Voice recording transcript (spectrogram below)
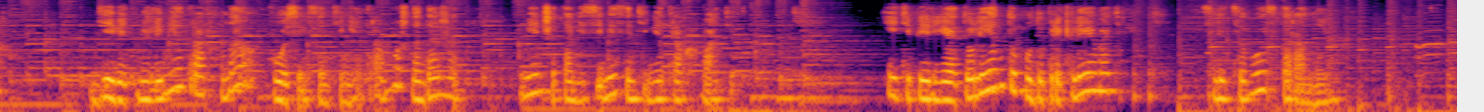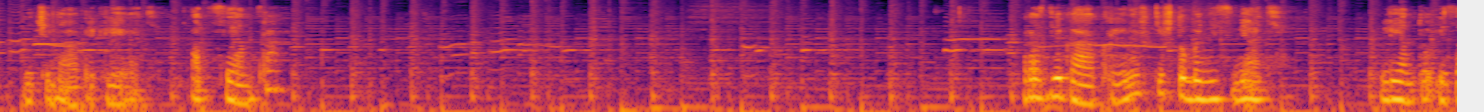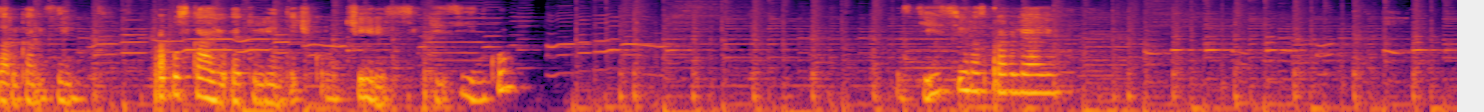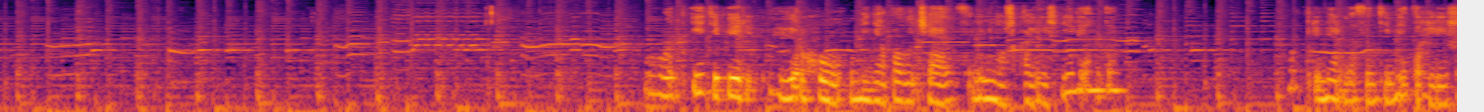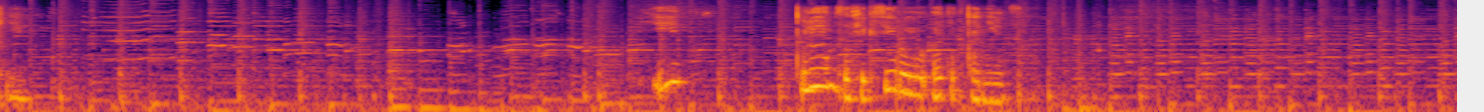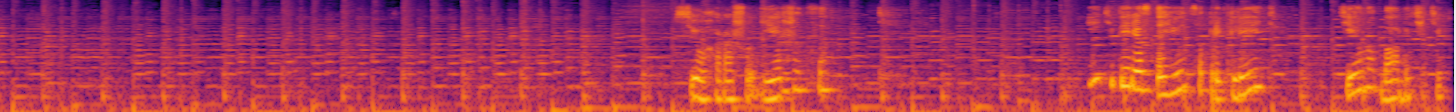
9 миллиметров на 8 сантиметров. Можно даже меньше, там и 7 сантиметров хватит. И теперь я эту ленту буду приклеивать с лицевой стороны. Начинаю приклеивать от центра. Раздвигаю крылышки, чтобы не смять ленту из органзы. Пропускаю эту ленточку через резинку. Здесь все расправляю. Вот, и теперь вверху у меня получается немножко лишней ленты. Вот, примерно сантиметр лишний. И клеем зафиксирую этот конец. Все хорошо держится. И теперь остается приклеить тело бабочки.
